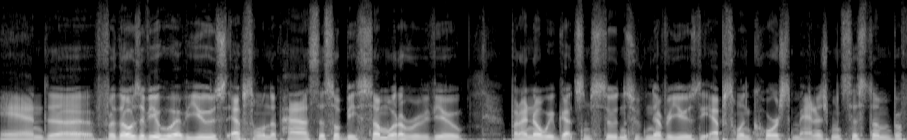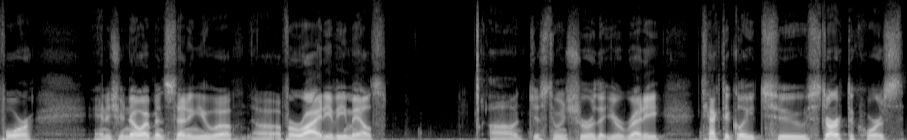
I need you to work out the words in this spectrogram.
And uh, for those of you who have used Epsilen in the past, this will be somewhat of a review. But I know we've got some students who've never used the Epsilen course management system before. And as you know, I've been sending you a, a variety of emails uh, just to ensure that you're ready technically to start the course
